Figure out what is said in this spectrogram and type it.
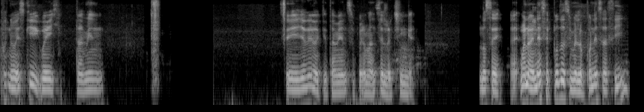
Bueno, es que, güey, también. Sí, yo digo que también Superman se lo chinga. No sé. eh, Bueno, en ese punto, si me lo pones así,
